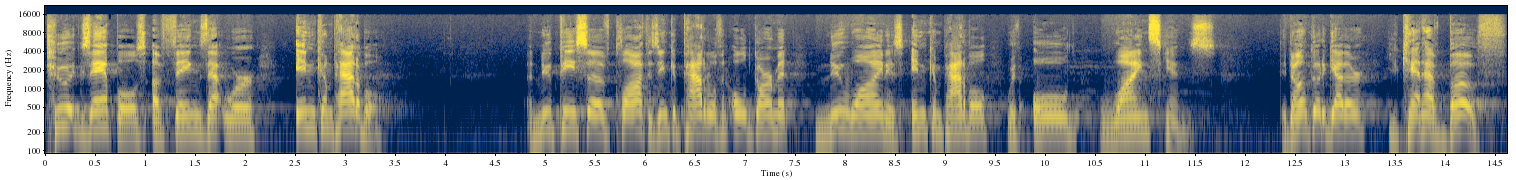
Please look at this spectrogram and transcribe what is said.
two examples of things that were incompatible. A new piece of cloth is incompatible with an old garment. New wine is incompatible with old wineskins. They don't go together. You can't have both.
